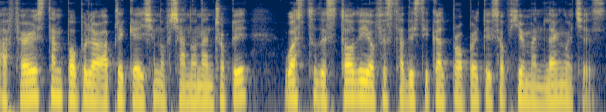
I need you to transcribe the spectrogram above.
A first and popular application of Shannon entropy was to the study of statistical properties of human languages.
